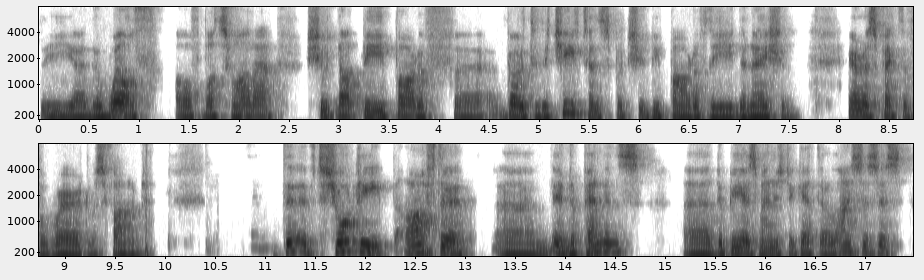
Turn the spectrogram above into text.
the, uh, the wealth of Botswana should not be part of, uh, go to the chieftains, but should be part of the, the nation, irrespective of where it was found. The, shortly after um, independence, uh, De Beers managed to get their licenses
